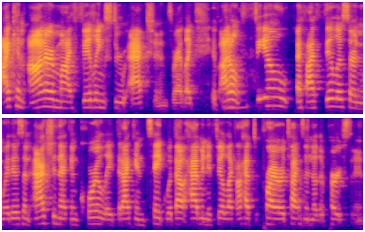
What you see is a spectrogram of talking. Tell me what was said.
I can honor my feelings through actions," right? Like, if I don't Mhm. feel if I feel a certain way, there's an action that can correlate that I can take without having to feel like I have to prioritize another person.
